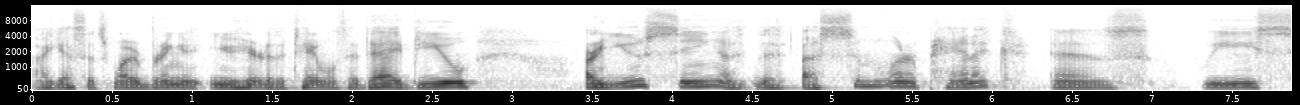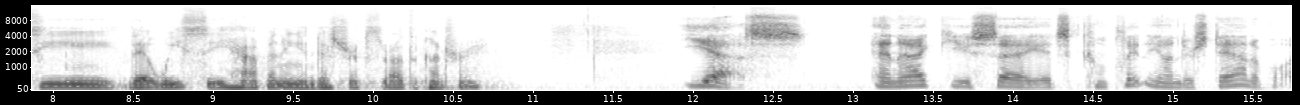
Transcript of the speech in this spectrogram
I guess that's why we're bringing you here to the table today. Do you are you seeing a, a similar panic as we see that we see happening in districts throughout the country? Yes. And like you say, it's completely understandable.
